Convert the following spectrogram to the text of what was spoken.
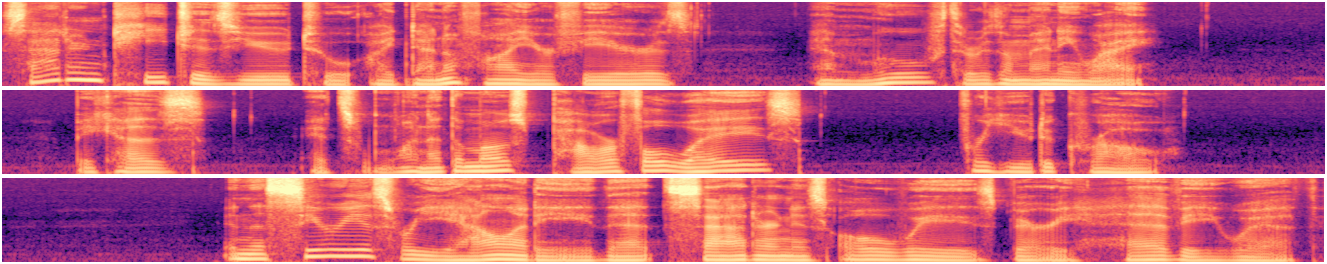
Saturn teaches you to identify your fears and move through them anyway. Because it's one of the most powerful ways for you to grow. In the serious reality that Saturn is always very heavy with,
